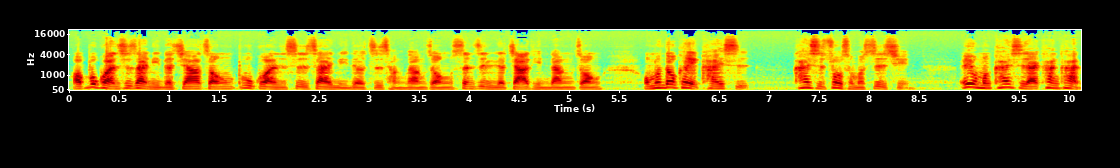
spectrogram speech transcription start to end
哦，不管是在你的家中，不管是在你的职场当中，甚至你的家庭当中。我们都可以开始，开始做什么事情？诶，我们开始来看看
